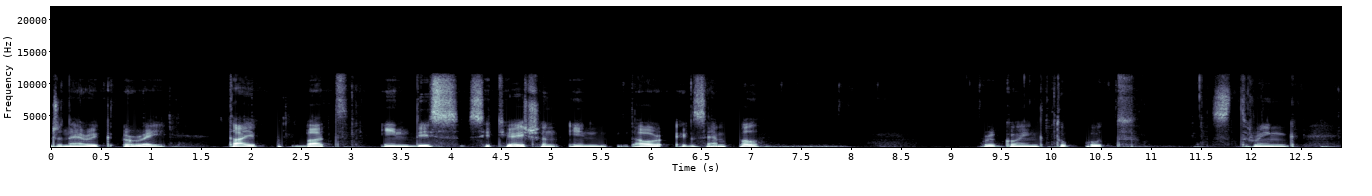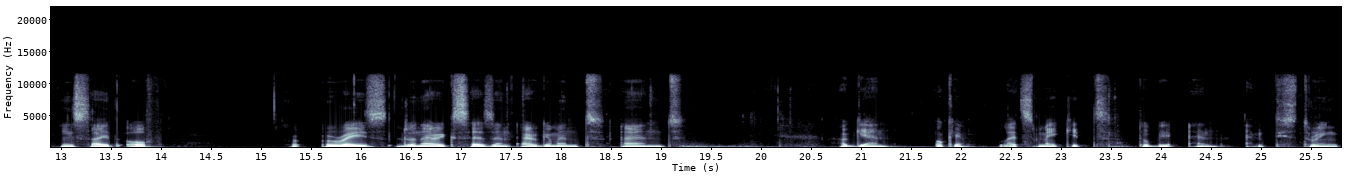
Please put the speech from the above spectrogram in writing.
generic array type but in this situation in our example we're going to put string inside of arrays generics as an argument and again okay let's make it to be an empty string.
